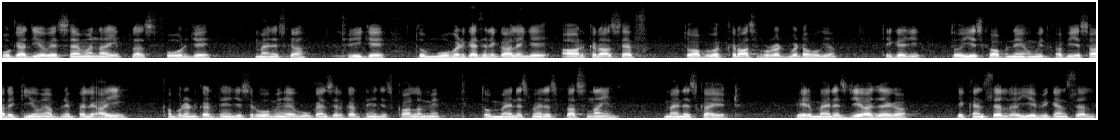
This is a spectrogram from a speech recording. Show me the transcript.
वो क्या दिया हुआ है seven I plus four J minus का थ्री के। तो मूवमेंट कैसे निकालेंगे? आर क्रॉस एफ़ तो आपके पास क्रॉस प्रोडक्ट बेटा हो गया। ठीक है जी? तो ये इसको आपने उम्मीद काफ़ी ये सारे किए हुए हैं अपने पहले आई कंपोनेंट करते हैं, जिस रो में है वो कैंसिल करते हैं, जिस कॉलम में। तो minus minus plus nine minus का एट फिर माइनस जी आ जाएगा। ये कैंसिल ये भी कैंसिल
